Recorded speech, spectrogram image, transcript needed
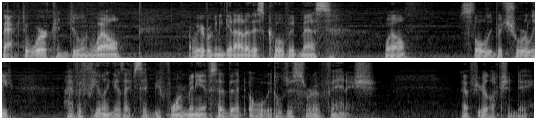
back to work and doing well. Are we ever going to get out of this COVID mess? Well, slowly but surely. I have a feeling, as I've said before, many have said that, oh, it'll just sort of vanish after election day,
